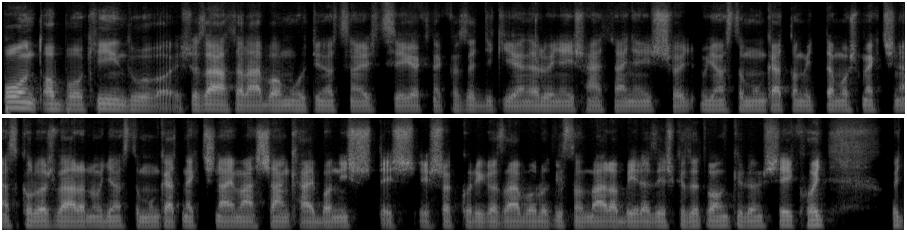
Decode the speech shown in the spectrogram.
pont abból kiindulva, és az általában a multinacionális cégeknek az egyik ilyen előnye és hátránya is, hogy ugyanazt a munkát, amit te most megcsinálsz Kolozsváron, ugyanazt a munkát megcsinálj más Sánkhájban is, és, és akkor igazából ott viszont már a bérezés között van különbség, hogy, hogy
